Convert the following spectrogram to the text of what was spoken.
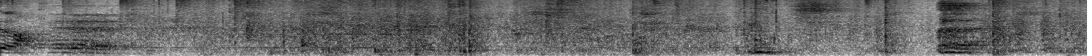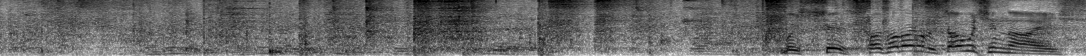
스타트. 뭐, 씨, 서사랑으로 짜고 친나, 이씨.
